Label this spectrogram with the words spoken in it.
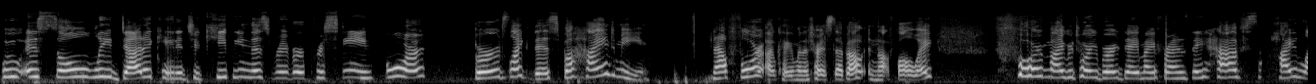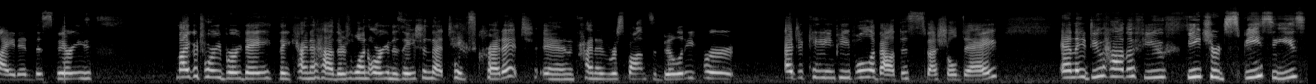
who is solely dedicated to keeping this river pristine for birds like this behind me. Now, for, okay, I'm to try to step out and not fall away. For Migratory Bird Day, my friends, they have highlighted this very Migratory Bird Day. They kind of have, there's one organization that takes credit and kind of responsibility for educating people about this special day. And they do have a few featured species.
